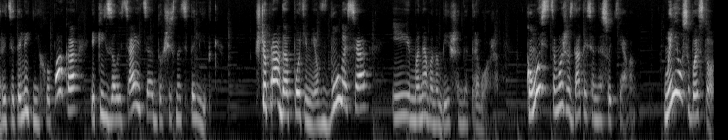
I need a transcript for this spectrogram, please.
30-літній хлопака, який залицяється до 16-літки. Щоправда, потім я вбулася, і мене воно більше не тривожило. Комусь це може здатися несуттєвим. Мені особисто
